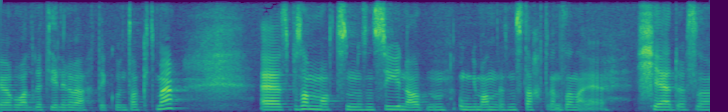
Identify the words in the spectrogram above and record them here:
gjøre og aldri tidligere vært i kontakt med. Eh, så På samme måte som sånn, synet av den unge mannen liksom starter en sånn kjede, så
